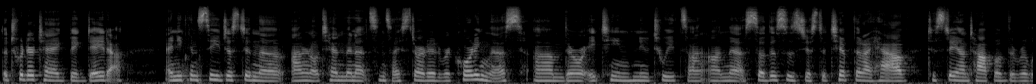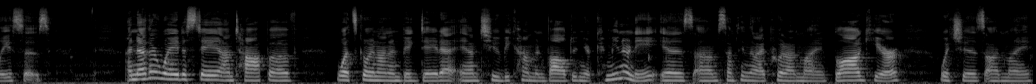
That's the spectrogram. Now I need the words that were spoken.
the Twitter tag big data. And you can see just in the, I don't know, 10 minutes since I started recording this, um, there were 18 new tweets on, on this. So this is just a tip that I have to stay on top of the releases. Another way to stay on top of what's going on in big data and to become involved in your community is um, something that I put on my blog here, which is on my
